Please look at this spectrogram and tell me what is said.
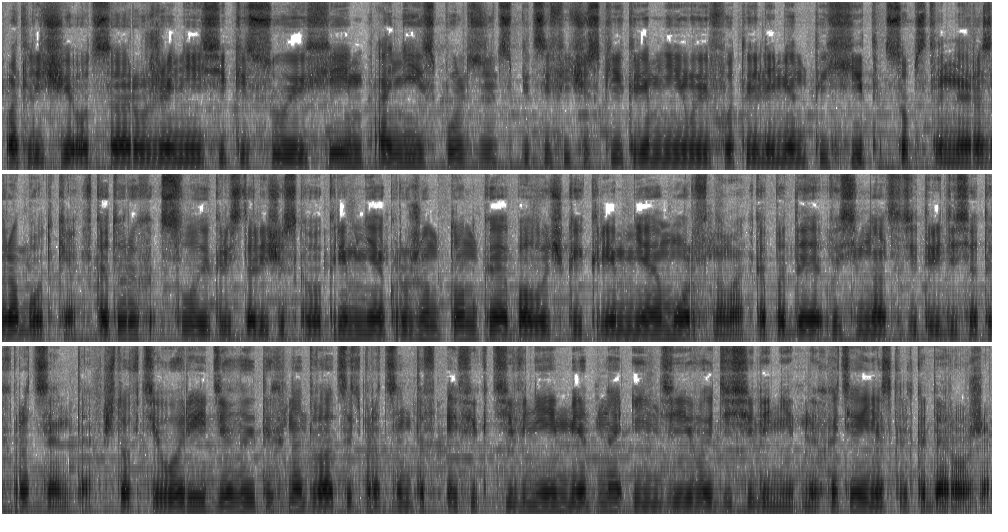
В отличие от сооружения Секисуи Heim, они используют специфические кремниевые фотоэлементы HIT собственной разработки, в которых слой кристаллического кремния окружен тонкой оболочкой кремния аморфного, КПД 18,3%, что в теории делает их на 20% эффективнее медно-индиево-деселенидных, хотя и несколько дороже.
